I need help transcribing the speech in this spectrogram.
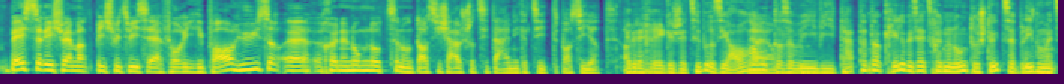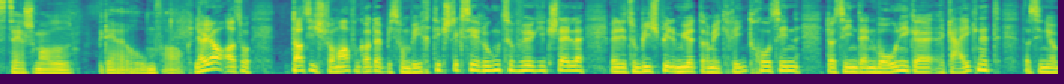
Besser ist, wenn wir beispielsweise vorige Pfarrhäuser äh, können umnutzen und das ist auch schon seit einiger Zeit passiert. Aber der Krieg ist jetzt über ein Jahr alt, ja, ja. also wie, wie hat denn da Kirche bis jetzt können unterstützen? Bleiben wir jetzt zuerst mal bei dieser Umfrage. Ja, ja, also das ist vom Anfang gerade etwas vom Wichtigsten gewesen, Raum zur Verfügung stellen, weil zum Beispiel Mütter mit Kind gekommen sind, da sind dann Wohnungen geeignet, das sind ja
